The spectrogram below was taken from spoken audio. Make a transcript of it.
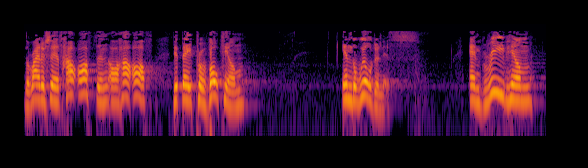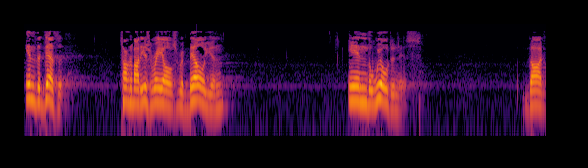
The writer says, how often or how oft did they provoke him in the wilderness and grieve him in the desert? Talking about Israel's rebellion in the wilderness. God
